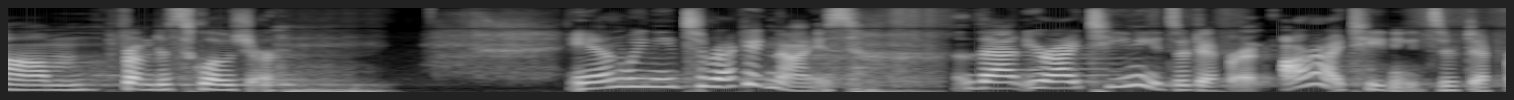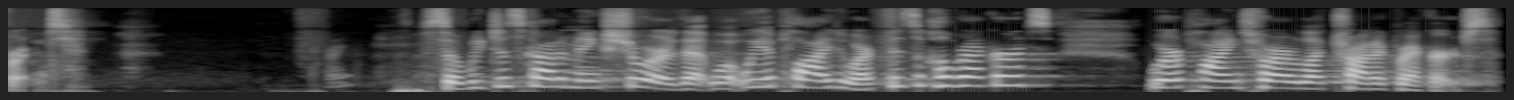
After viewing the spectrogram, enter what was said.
um, from disclosure. And we need to recognize that your IT needs are different. Our IT needs are different. So we just got to make sure that what we apply to our physical records, we're applying to our electronic records.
